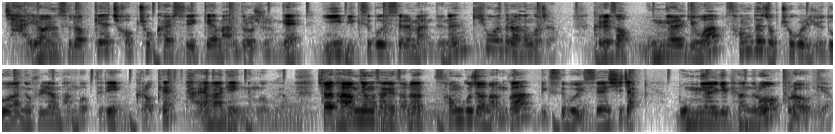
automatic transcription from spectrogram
자연스럽게 접촉할 수 있게 만들어주는 게 이 믹스 보이스를 만드는 키워드라는 거죠. 그래서 목열기와 성대 접촉을 유도하는 훈련 방법들이 그렇게 다양하게 있는 거고요. 자 다음 영상에서는 성구 전환과 믹스 보이스의 시작 목열기 편으로 돌아올게요.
